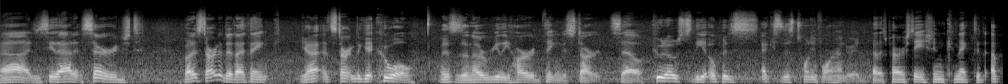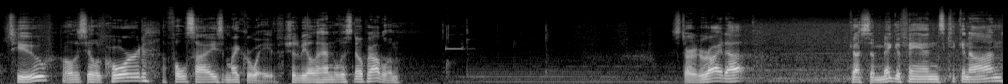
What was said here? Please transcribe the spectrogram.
Ah, did you see that? It surged. But it started it, I think. Yeah, it's starting to get cool. This is another really hard thing to start, so kudos to the OUPES Exodus 2400. Got this power station connected up to all this yellow cord, a full-size microwave. Should be able to handle this no problem. Started right up. Got some mega fans kicking on,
